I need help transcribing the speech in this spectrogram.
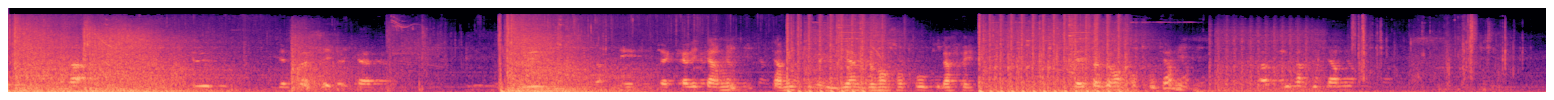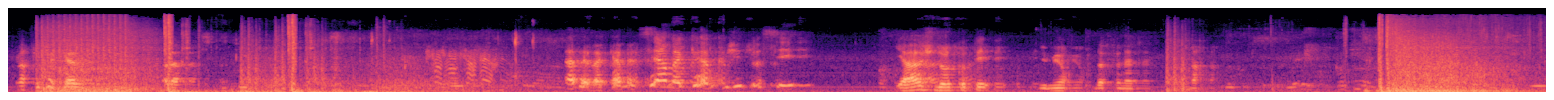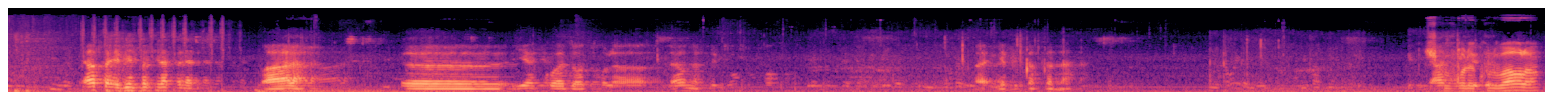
cadre. Et il a qu'à les thermiques. Thermique, il vient devant son trou qu'il a fait. Il est devant son trou thermique. Hop, j'ai marqué. J'ai marqué. Voilà. Ah ben ma cam, elle sert ma cam que j'ai placée. Il y a H de l'autre côté du mur de la fenêtre. Là. Hop, elle vient de passer la fenêtre. Voilà. Euh, il y a quoi d'autre là? Là, on a fait le tour. Ouais, il n'y a plus personne là. Je couvre le couloir là.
